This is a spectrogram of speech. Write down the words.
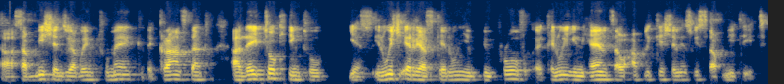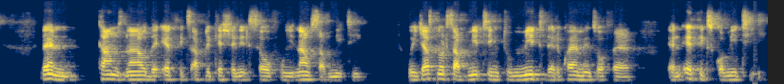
uh, submissions we are going to make, the grants that are they talking to Yes, in which areas can we improve, uh, can we enhance our application as we submit it? Then comes now the ethics application itself, we now submitting. We're just not submitting to meet the requirements of a, uh, an ethics committee.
